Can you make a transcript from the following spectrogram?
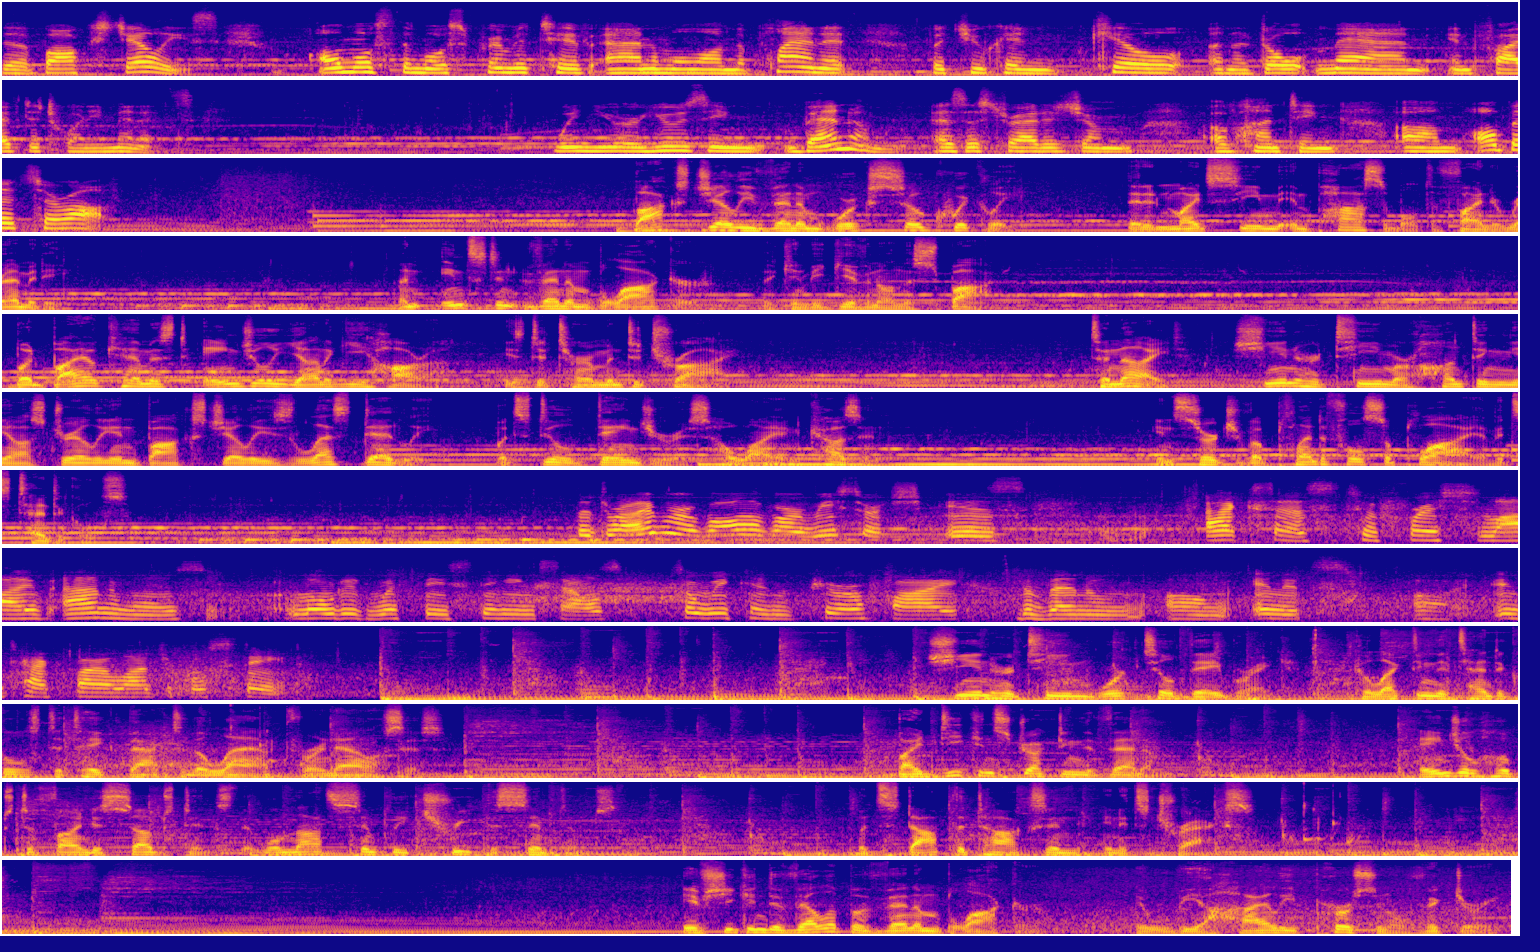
The box jellies, almost the most primitive animal on the planet, but you can kill an adult man in 5 to 20 minutes. When you're using venom as a stratagem of hunting, um, all bets are off. Box jelly venom works so quickly that it might seem impossible to find a remedy. An instant venom blocker that can be given on the spot. But biochemist Angel Yanagihara is determined to try. Tonight, she and her team are hunting the Australian box jelly's less deadly but still dangerous Hawaiian cousin in search of a plentiful supply of its tentacles. The driver of all of our research is access to fresh live animals loaded with these stinging cells so we can purify the venom um, in its uh, intact biological state. She and her team work till daybreak, collecting the tentacles to take back to the lab for analysis. By deconstructing the venom, Angel hopes to find a substance that will not simply treat the symptoms, but stop the toxin in its tracks. If she can develop a venom blocker, it will be a highly personal victory.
